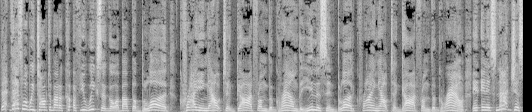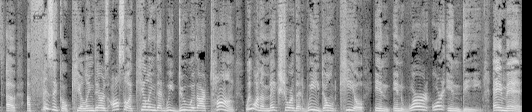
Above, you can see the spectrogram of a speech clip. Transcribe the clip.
That, that's what we talked about a, a few weeks ago about the blood crying out to God from the ground, the innocent blood crying out to God from the ground. And, and it's not just a, a physical killing. There is also a killing that we do with our tongue. We want to make sure that we don't kill in, in word or in deed. Amen.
